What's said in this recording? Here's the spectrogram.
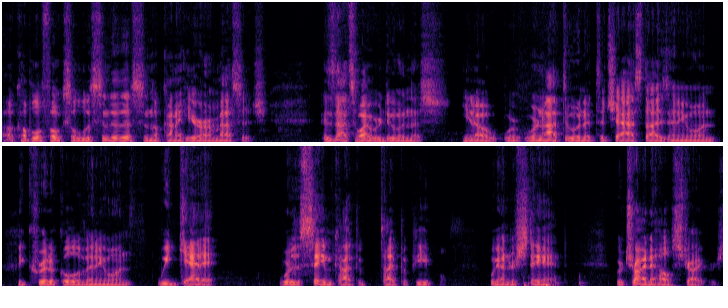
a couple of folks will listen to this and they'll kind of hear our message because that's why we're doing this. You know, we're, we're not doing it to chastise anyone, be critical of anyone. We get it. We're the same type of type of people. We understand. We're trying to help stripers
